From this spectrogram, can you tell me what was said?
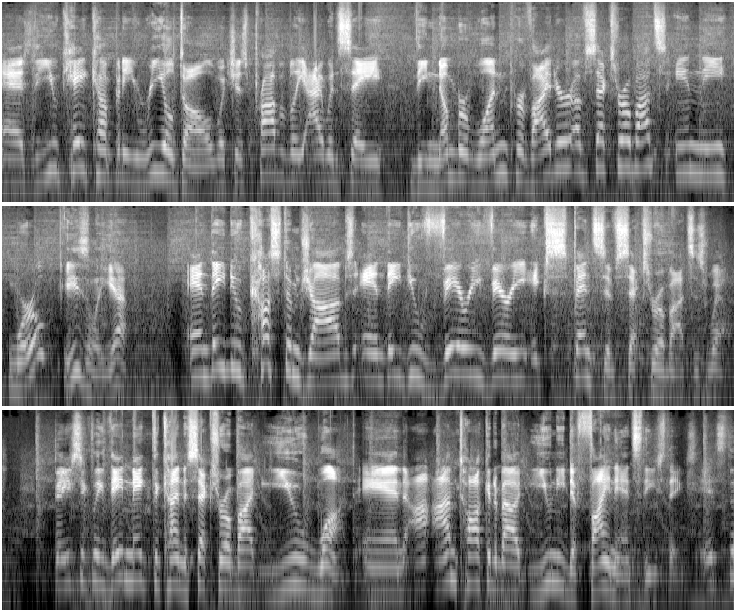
As the UK company Real Doll, which is probably, I would say, the number one provider of sex robots in the world, Easily, yeah. and they do custom jobs and they do very, very expensive sex robots as well. Basically, they make the kind of sex robot you want, and I- I'm talking about you need to finance these things. It's the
